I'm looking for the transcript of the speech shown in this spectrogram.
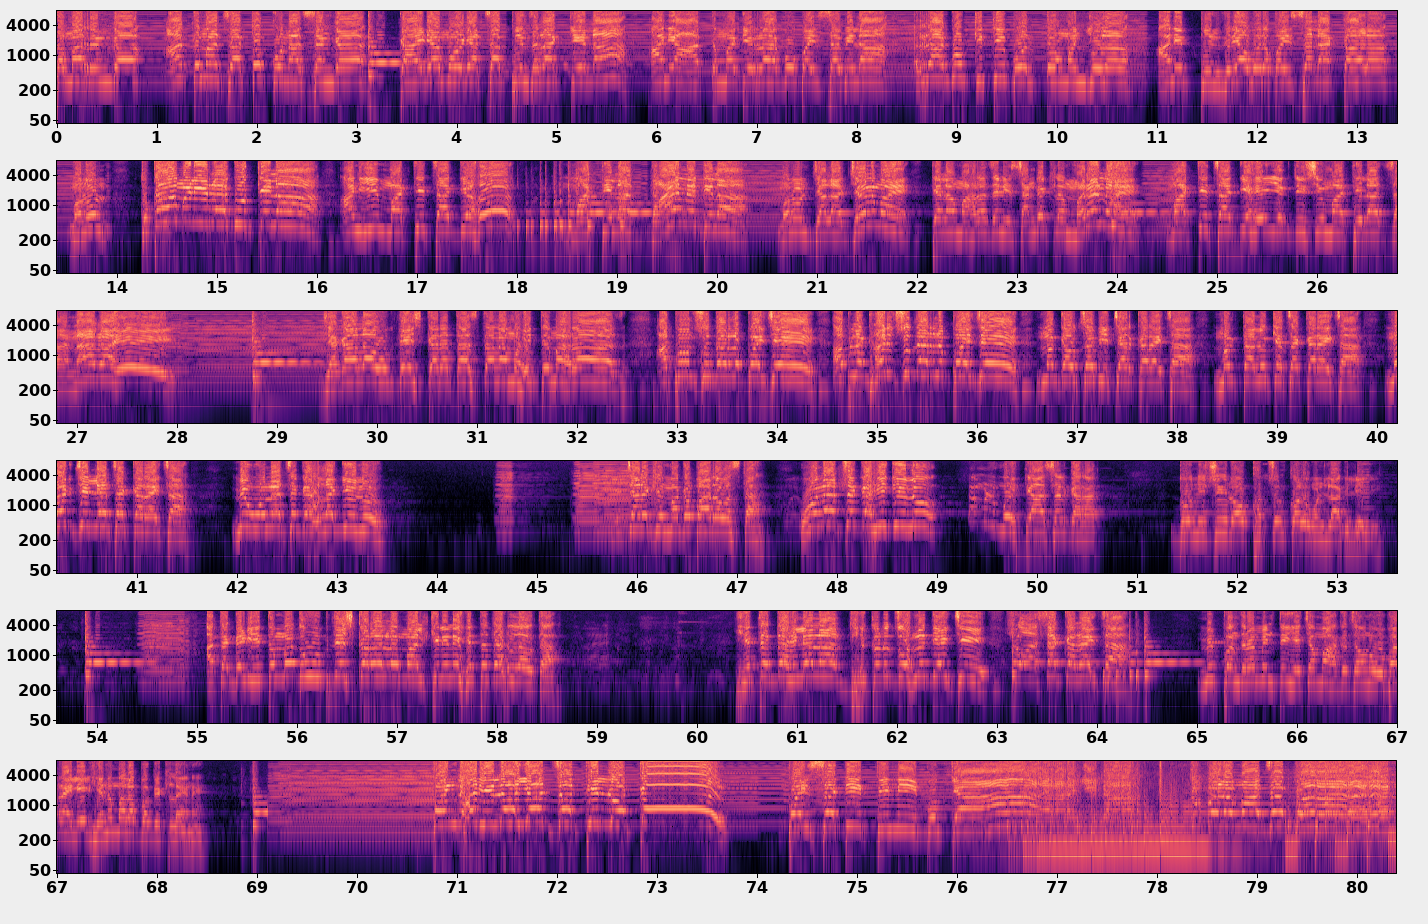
आत्मा रंग आत्मा जातो कोणा संग. काड्या मोड्याचा पिंजरा केला आणि आतमध्ये रागू बैसाविला. रागू किती बोलतो मंजुळ आणि पिंजऱ्यावर बैसला काळ. म्हणून तुका म्हणे रागू केला आणि ही मातीचा देह मातीला दान दिला. म्हणून ज्याला जन्म आहे त्याला महाराजांनी सांगितलं मरण आहे. मातीचा देह एक दिवशी मातीला जाणार आहे. जगाला उपदेश करत असताना मोहिते महाराज आपण सुधारलं पाहिजे आपलं घर सुधारलं पाहिजे. मग गावचा विचार करायचा मग तालुक्याचा करायचा मग जिल्ह्याचा करायचा. मी उन्हाच्या घराला गेलो. विचार की मग बारा वाजता. उन्हाच्या घरी गेलो. म्हणून माहिती असेल घरात. दोन्हीची राव खचून कळवून लागलेली. आता गडी इथं मध उपदेश करायला मालकीने हित धरला होता. हित धरल्याला हिकडं जोहलं द्यायची. ह्यो असा करायचा. मी पंधरा मिनिटं ह्याच्या माग जाऊन उभा राहिले ह्यानं मला बघितलंय नाही. पंढरीला या जातील लोक. पैसा देते मी बुक्या तुबळ माझा पण.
